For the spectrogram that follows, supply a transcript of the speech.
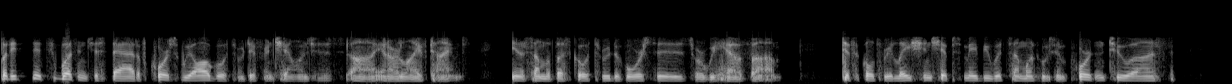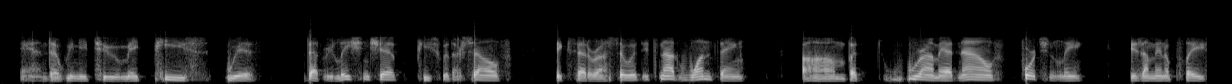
but it, it wasn't just that. Of course, we all go through different challenges uh, in our lifetimes. You know, some of us go through divorces, or we have um, difficult relationships, maybe with someone who's important to us, and uh, we need to make peace with that relationship, peace with ourselves, etc. So it, it's not one thing, um, but where I'm at now, fortunately, is I'm in a place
